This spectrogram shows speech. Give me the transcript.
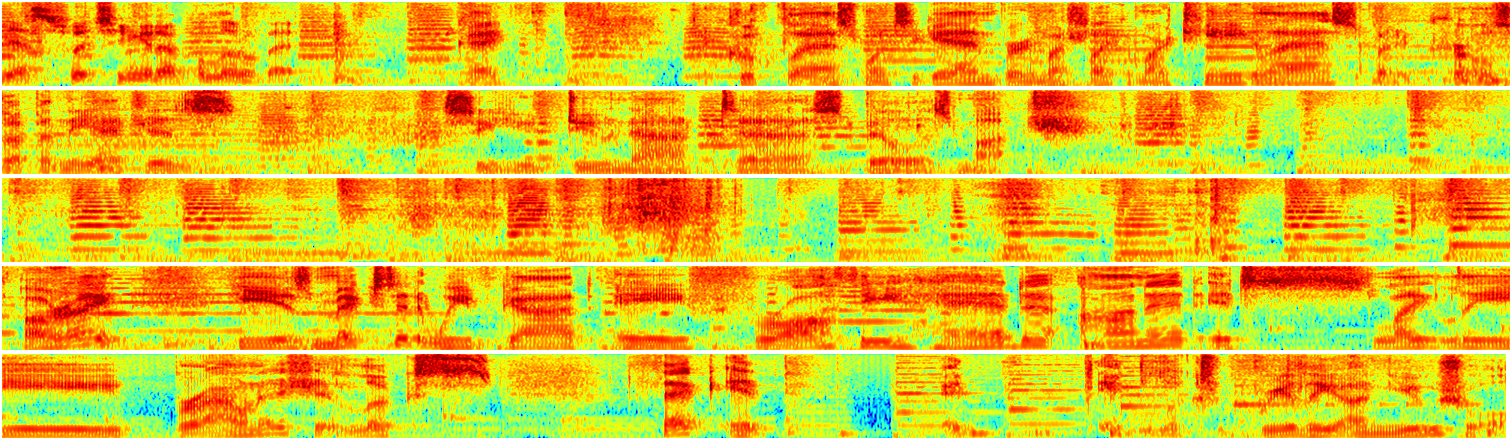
Yeah, switching it up a little bit. Okay. The coupe glass, once again, very much like a martini glass, but it curls up in the edges so you do not uh, spill as much. All right. He has mixed it. We've got a frothy head on it. It's slightly brownish. It looks thick. It it it looks really unusual.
